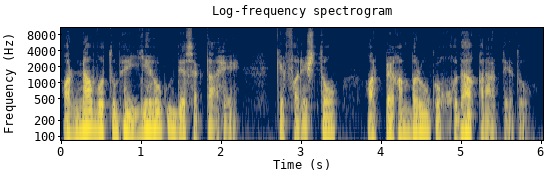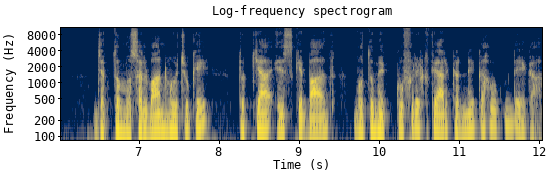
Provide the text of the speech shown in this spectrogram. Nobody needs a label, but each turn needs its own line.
اور نہ وہ تمہیں یہ حکم دے سکتا ہے کہ فرشتوں اور پیغمبروں کو خدا قرار دے دو۔ جب تم مسلمان ہو چکے تو کیا اس کے بعد وہ تمہیں کفر اختیار کرنے کا حکم دے گا؟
